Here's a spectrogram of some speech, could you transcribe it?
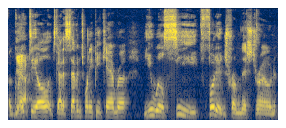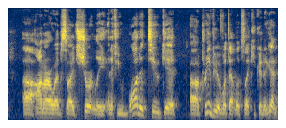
a great Yeah. deal. It's got a 720p camera. You will see footage from this drone uh, on our website shortly. And if you wanted to get a preview of what that looks like, you can, again,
